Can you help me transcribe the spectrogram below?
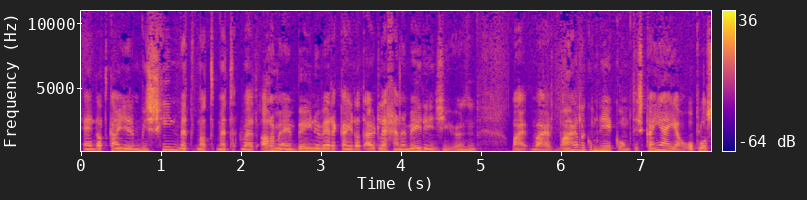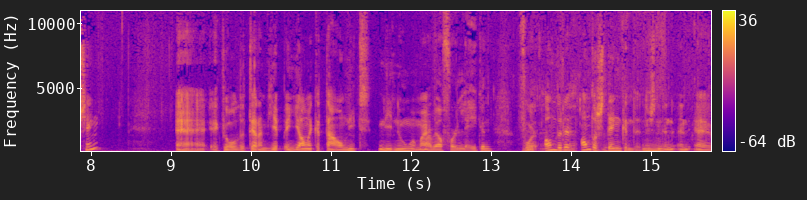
En dat kan je misschien met, met, met, met armen en benen werk kan je dat uitleggen aan een mede-ingenieur. Mhm. Maar waar het waarlijk op neerkomt, is kan jij jouw oplossing. Eh, ik wil de term Jip en Janneke taal niet, niet noemen, Maar, maar wel voor leken. voor andere, andersdenkenden. Dus Mhm. een, een, eh, eh,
